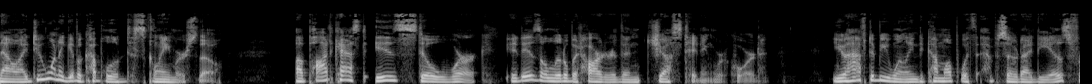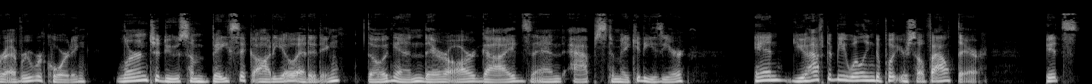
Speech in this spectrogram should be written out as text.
Now, I do want to give a couple of disclaimers though a podcast is still work. It is a little bit harder than just hitting record. You have to be willing to come up with episode ideas for every recording, learn to do some basic audio editing, though again, there are guides and apps to make it easier, and you have to be willing to put yourself out there. It's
